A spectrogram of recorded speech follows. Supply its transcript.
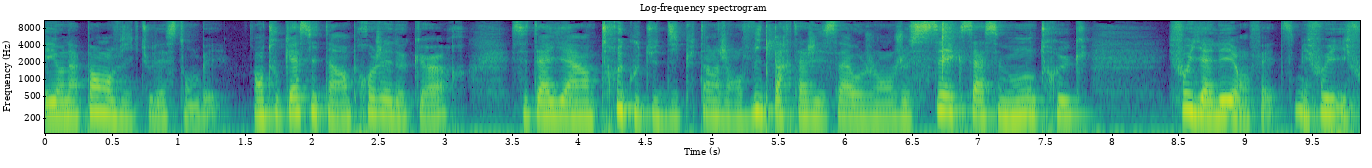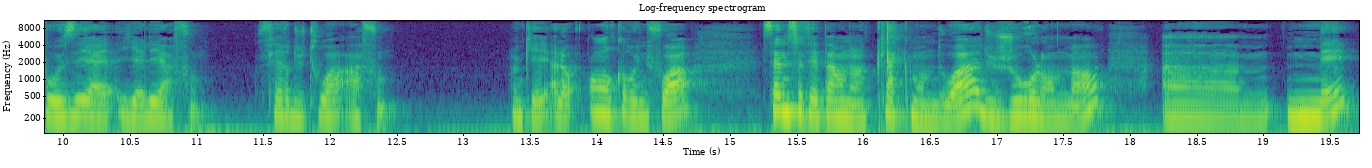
Et on n'a pas envie que tu laisses tomber. En tout cas, si tu as un projet de cœur, si il y a un truc où tu te dis putain, j'ai envie de partager ça aux gens, je sais que ça c'est mon truc, il faut y aller en fait. Mais il faut, il faut oser y aller à fond. Faire du toi à fond. Ok? Alors, encore une fois, ça ne se fait pas en un claquement de doigts du jour au lendemain. Euh, mais,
